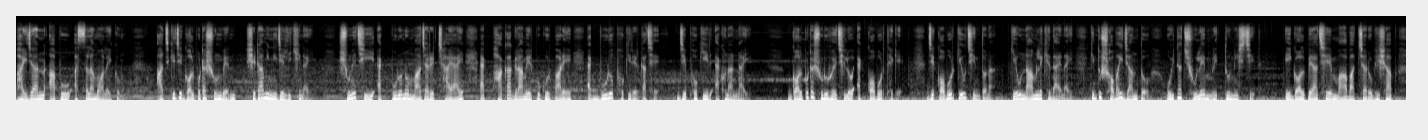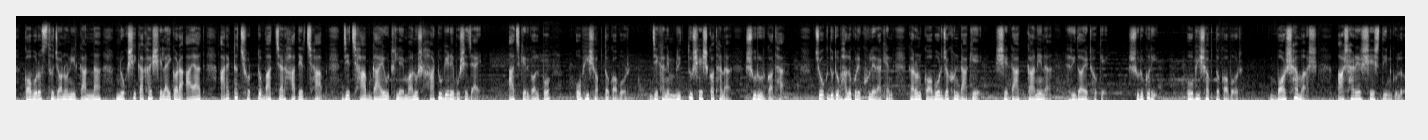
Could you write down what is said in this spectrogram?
ভাইজান, আপু, আসসালামু আলাইকুম। আজকে যে গল্পটা শুনবেন, সেটা আমি নিজে লিখি নাই। শুনেছি এক পুরনো মাজারের ছায়ায় এক ফাঁকা গ্রামের পুকুর পাড়ে এক বুড়ো ফকিরের কাছে, যে ফকির এখন আর নাই। গল্পটা শুরু হয়েছিল এক কবর থেকে। যে কবর কেউ চিনত না, কেউ নাম লেখে দেয় নাই, কিন্তু সবাই জানত, ওইটা ছুলে মৃত্যু নিশ্চিত। এই গল্পে আছে মা বাচ্চার অভিশাপ, কবরস্থ জননীর কান্না, নকশি কাখায় সেলাই করা আয়াত আর একটা ছোট্ট বাচ্চার হাতের ছাপ, যে ছাপ গায়ে উঠলে মানুষ হাঁটু গেড়ে বসে যায়। আজকের গল্প অভিশপ্ত কবর, যেখানে মৃত্যু শেষ কথা না, শুরুর কথা। চোখ দুটো ভালো করে খুলে রাখেন, কারণ কবর যখন ডাকে, সে ডাক কানে না, হৃদয়ে ঢোকে। শুরু করি, অভিশপ্ত কবর, বর্ষা মাস আষাঢ়ের শেষ দিনগুলো।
